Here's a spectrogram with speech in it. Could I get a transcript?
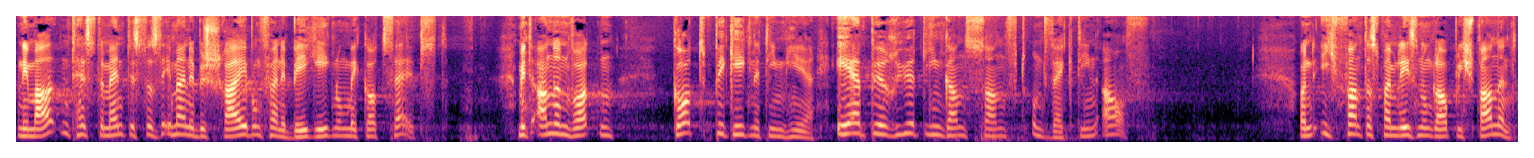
Und im Alten Testament ist das immer eine Beschreibung für eine Begegnung mit Gott selbst. Mit anderen Worten, Gott begegnet ihm hier. Er berührt ihn ganz sanft und weckt ihn auf. Und ich fand das beim Lesen unglaublich spannend,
